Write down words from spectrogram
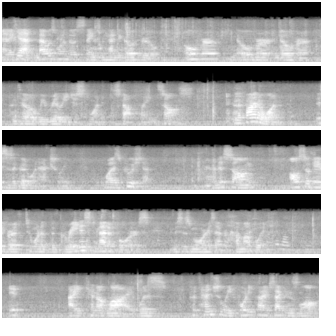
And again, that was one of those things we had to go through over and over and over until we really just wanted to stop playing the song. And the final one, this is a good one actually, was Puszta. Now this song also gave birth to one of the greatest metaphors Mrs. Moore has ever come up with it, I cannot lie, was potentially 45 seconds long.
